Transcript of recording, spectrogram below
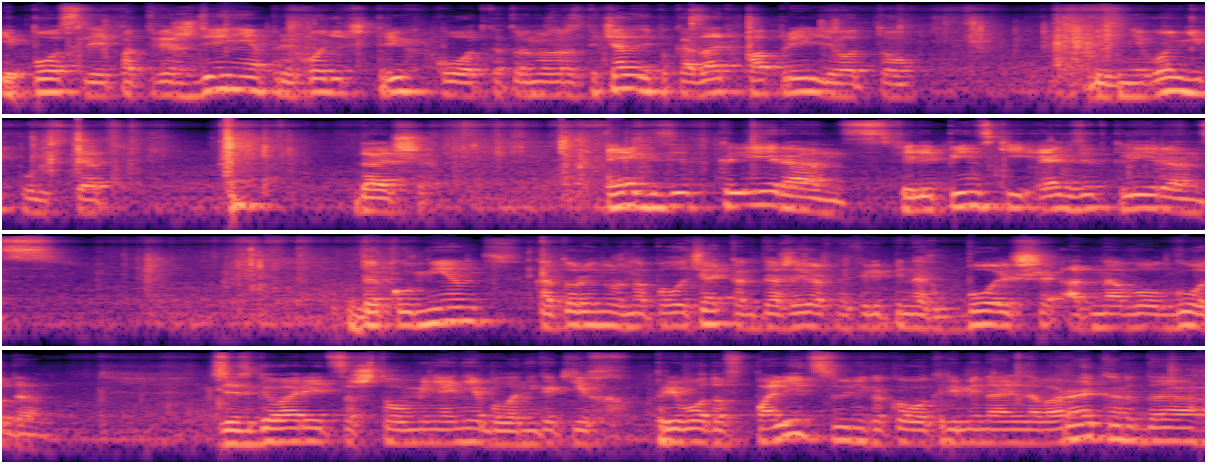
И после подтверждения приходит штрих-код, который нужно распечатать и показать по прилету. Без него не пустят. Дальше. Exit Clearance. Филиппинский Exit Clearance. Документ, который нужно получать, когда живешь на Филиппинах больше одного года. Здесь говорится, что у меня не было никаких приводов в полицию, никакого криминального рекорда.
